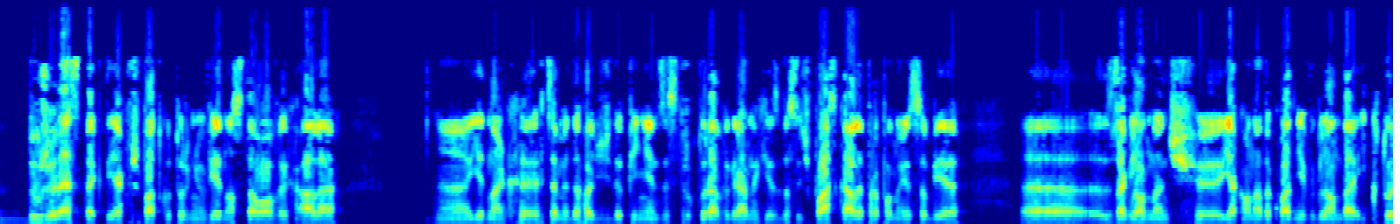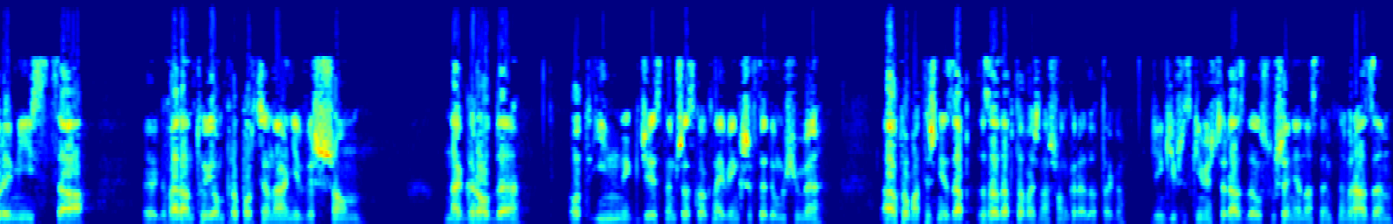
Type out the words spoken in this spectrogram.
duży respekt jak w przypadku turniejów jednostołowych, ale e, jednak chcemy dochodzić do pieniędzy. Struktura wygranych jest dosyć płaska, ale proponuję sobie zaglądnąć jak ona dokładnie wygląda i które miejsca gwarantują proporcjonalnie wyższą nagrodę od innych, gdzie jest ten przeskok największy. Wtedy musimy automatycznie zaadaptować naszą grę do tego. Dzięki wszystkim jeszcze raz, do usłyszenia następnym razem.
